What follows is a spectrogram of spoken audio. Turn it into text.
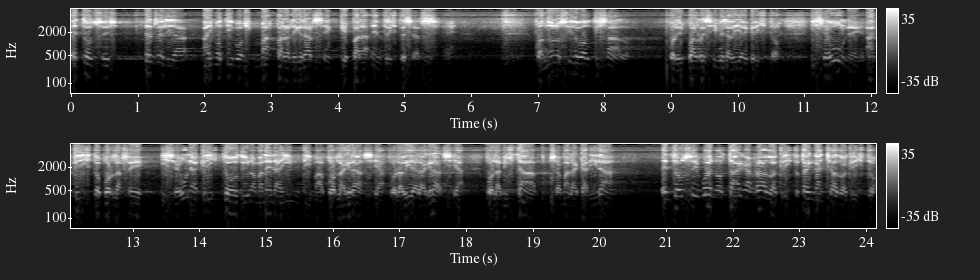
Entonces, en realidad hay motivos más para alegrarse que para entristecerse. ¿eh? Cuando uno ha sido bautizado, por el cual recibe la vida de Cristo, y se une a Cristo por la fe, y se une a Cristo de una manera íntima, por la gracia, por la vida de la gracia, por la amistad, se llama la caridad, entonces, bueno, está agarrado a Cristo, está enganchado a Cristo.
